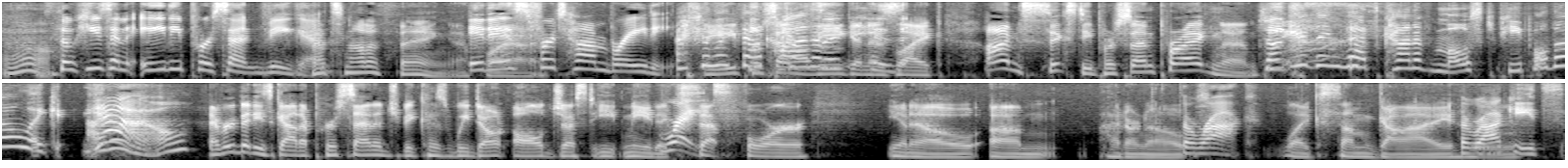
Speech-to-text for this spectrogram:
Oh. So he's an 80% vegan. That's not a thing. it is for Tom Brady. I feel like Eighty that's percent kind of vegan his- is like I'm sixty percent pregnant. Don't you think that's kind of most people though? Like, I don't Yeah. know. Everybody's got a percentage because we don't all just eat meat, Right. except for you know, um, I don't know, The Rock. like some guy. The who- Rock eats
